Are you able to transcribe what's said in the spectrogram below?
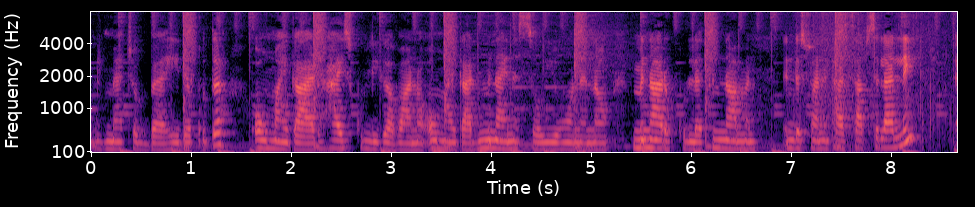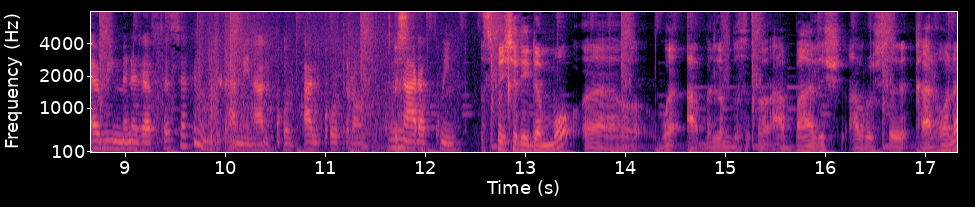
እድሜያቸው በሄደ ቁጥር oh my god high school ሊገባ ነው። oh my god ምን አይነት ሰው የሆነ ነው? ምን አርኩለት? ምናምን እንደሱ አይነት ሀሳብ ስላለኝ every minute of second ድካሜን አልቆ- አልቆጥረው ምን አረኩኝ? specially ደግሞ ባልሽ አብሮሽ ካልሆነ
